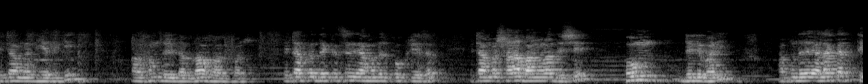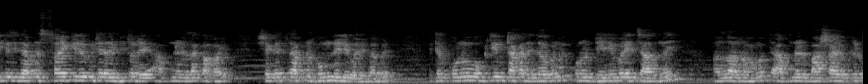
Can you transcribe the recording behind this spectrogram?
এটা আমরা দিয়ে থাকি। আলহামদুলিল্লাহ আকবার। এটা আপনারা দেখতেছেন যে আমাদের প্রক্রিয়াজাত। এটা আমরা সারা বাংলাদেশে হোম ডেলিভারি আপনাদের এলাকার থেকে যদি আপনার ছয় কিলোমিটারের ভিতরে আপনার এলাকা হয়, সেক্ষেত্রে আপনি হোম ডেলিভারি পাবেন। এটা কোনো অগ্রিম টাকা দিতে হবে না, কোনো ডেলিভারি চার্জ নেই। আল্লাহর রহমতে আপনার বাসায়, আপনার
